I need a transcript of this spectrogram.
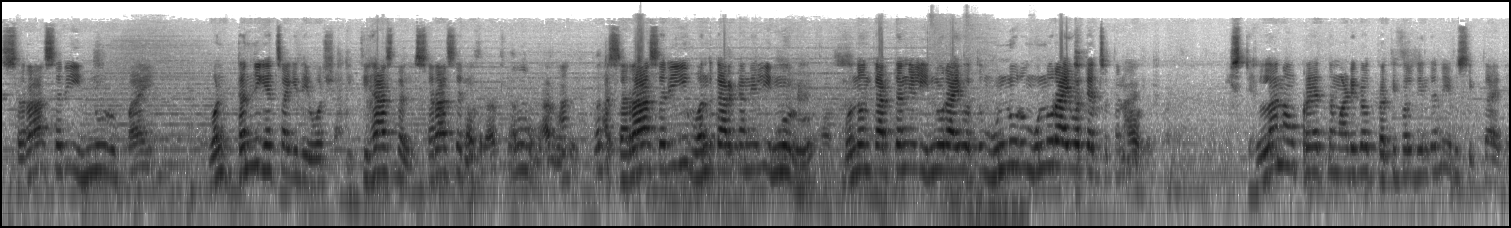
ಸರಾಸರಿ ಇನ್ನೂರು ರೂಪಾಯಿ. ಒಂದ್ ಟನ್ನಿಗೆ ಹೆಚ್ಚಾಗಿದೆ ಈ ವರ್ಷ. ಇತಿಹಾಸದಲ್ಲಿ ಸರಾಸರಿ. ಆ ಸರಾಸರಿ ಒಂದ್ ಕಾರ್ಖಾನೆಯಲ್ಲಿ ಇನ್ನೂರು ಒಂದೊಂದು ಕಾರ್ಖಾನೆಯಲ್ಲಿ ಇನ್ನೂರ ಐವತ್ತು ಮುನ್ನೂರು ಮುನ್ನೂರ ಐವತ್ತು ಹೆಚ್ಚುತ್ತಾನ ಇಷ್ಟೆಲ್ಲ ನಾವು ಪ್ರಯತ್ನ ಮಾಡಿರೋ ಪ್ರತಿಫಲದಿಂದನೇ ಇದು ಸಿಗ್ತಾ ಇದೆ.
